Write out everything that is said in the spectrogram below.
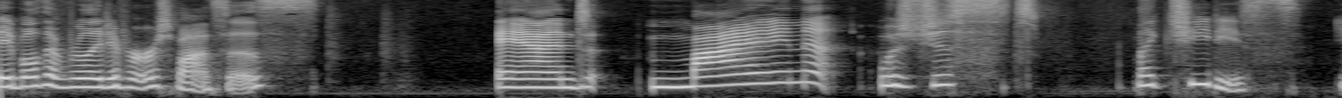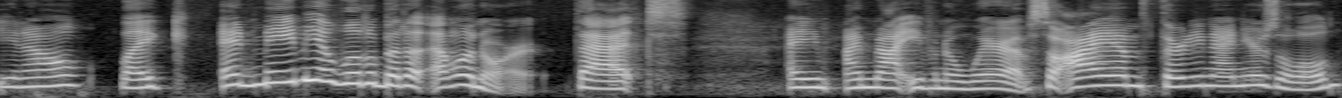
they both have really different responses. And mine was just like Cheaties, you know? Like and maybe a little bit of Eleanor that I, I'm not even aware of. So I am 39 years old.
